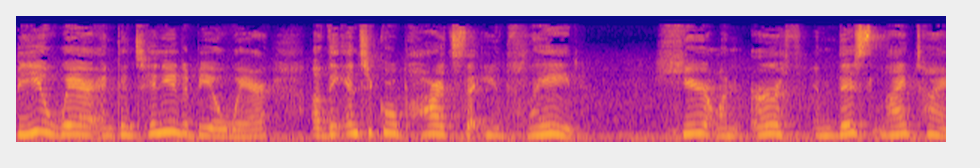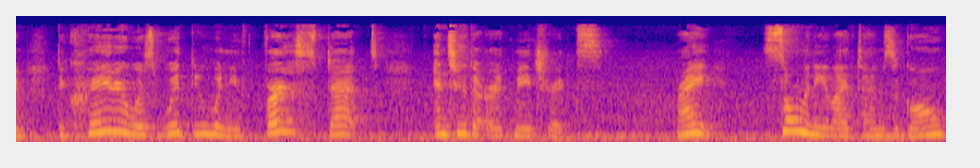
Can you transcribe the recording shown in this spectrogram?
Be aware and continue to be aware of the integral parts that you played here on earth in this lifetime. The Creator was with you when you first stepped into the earth matrix, right? So many lifetimes ago.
